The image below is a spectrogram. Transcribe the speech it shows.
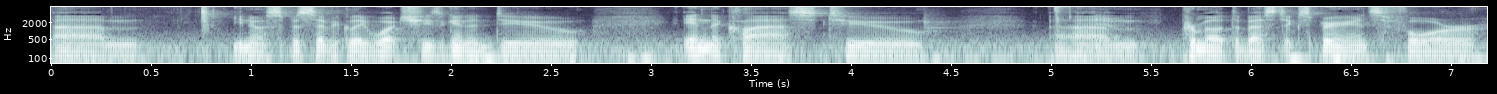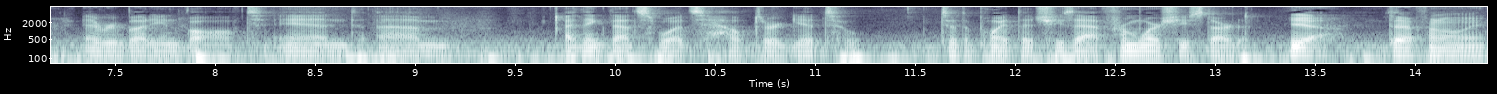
um, you know specifically what she's going to do in the class to um, promote the best experience for everybody involved, and um, I think that's what's helped her get to to the point that she's at from where she started. Yeah, definitely.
